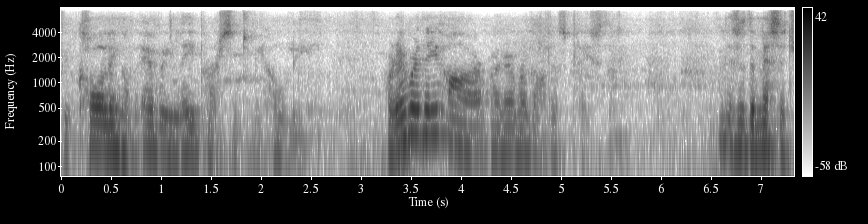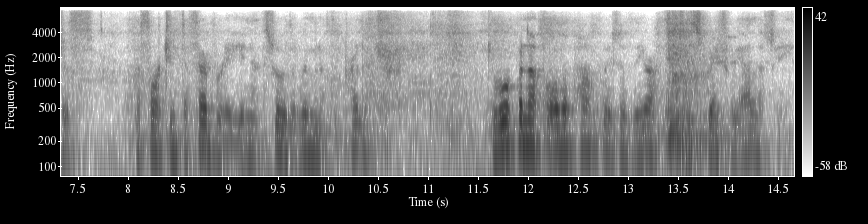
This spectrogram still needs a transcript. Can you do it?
the calling of every layperson to be holy, wherever they are, wherever God has placed them. This is the message of the 14th of February in and through the women of the prelature. To open up all the pathways of the earth to this great reality.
